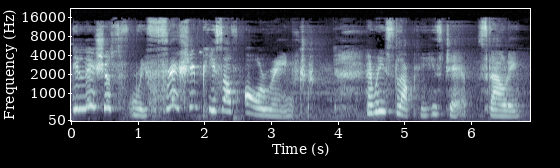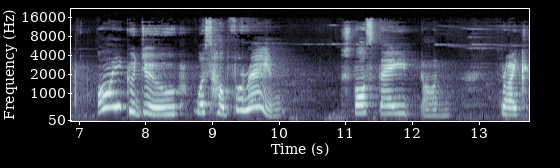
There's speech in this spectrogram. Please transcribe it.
delicious, refreshing piece of orange. Henry slumped in his chair, scowling. All he could do was hope for rain. Sports day dawned bright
